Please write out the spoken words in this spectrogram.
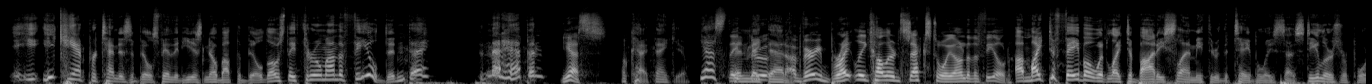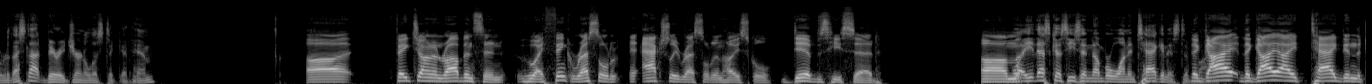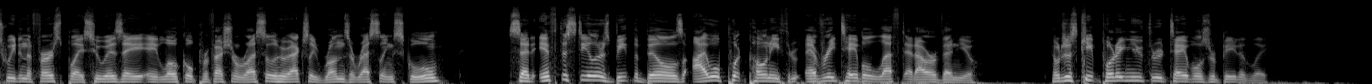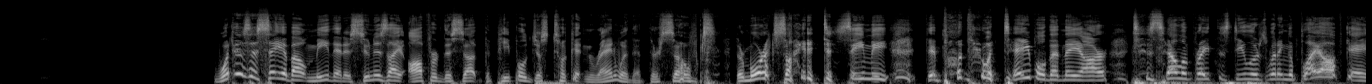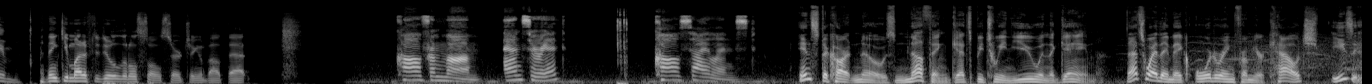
He, he can't pretend as a Bills fan that he doesn't know about the dildos. They threw him on the field, didn't they? Didn't that happen? Yes. Okay, thank you. Yes, they Didn't threw make that a very brightly colored sex toy onto the field. Uh, Mike DeFabo would like to body slam me through the table, he says. Steelers reporter. That's not very journalistic of him. Uh, Fake John and Robinson, who I think wrestled, actually wrestled in high school. Dibs, he said. Um, well, that's because he's a number one antagonist of the mine. guy, the guy I tagged in the tweet in the first place, who is a, a local professional wrestler who actually runs a wrestling school, said if the Steelers beat the Bills, I will put Poni through every table left at our venue. He'll just keep putting you through tables repeatedly. What does it say about me that as soon as I offered this up, the people just took it and ran with it? They're so they're more excited to see me get put through a table than they are to celebrate the Steelers winning a playoff game. I think you might have to do a little soul searching about that. Call from mom. Answer it. Call silenced. Instacart knows nothing gets between you and the game. That's why they make ordering from your couch easy.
